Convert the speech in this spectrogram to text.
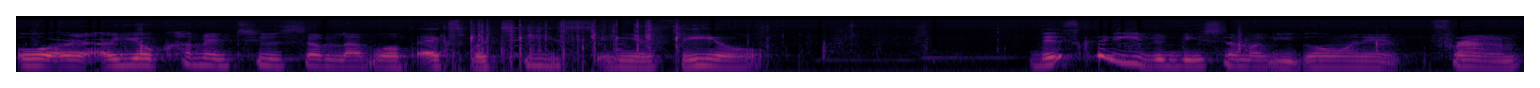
or, or you'll come into some level of expertise in your field. This could even be some of you going in from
